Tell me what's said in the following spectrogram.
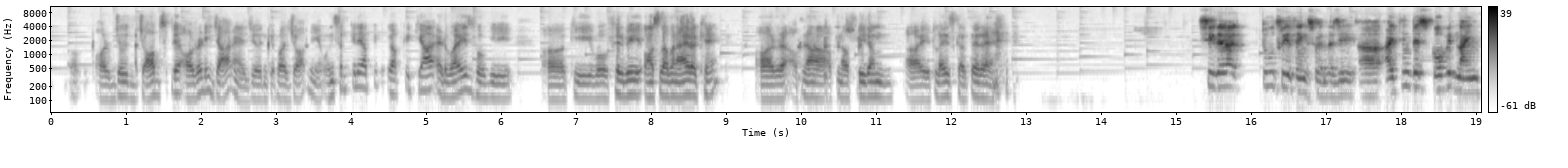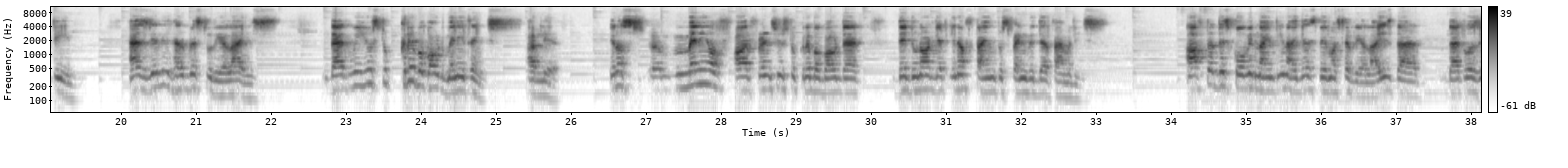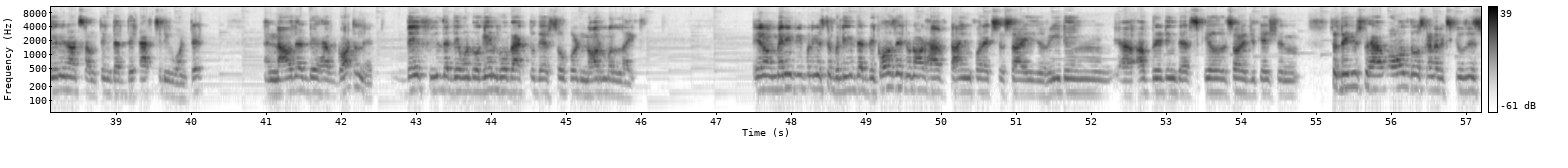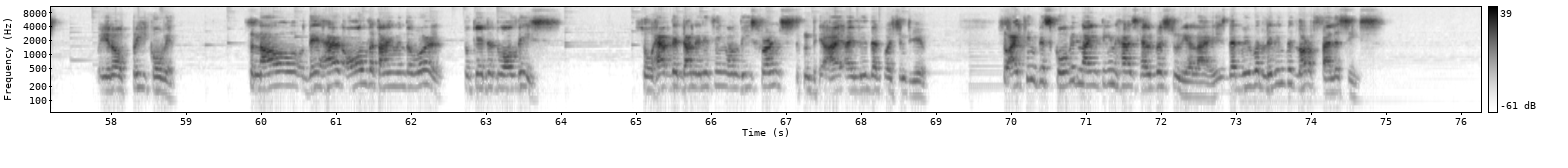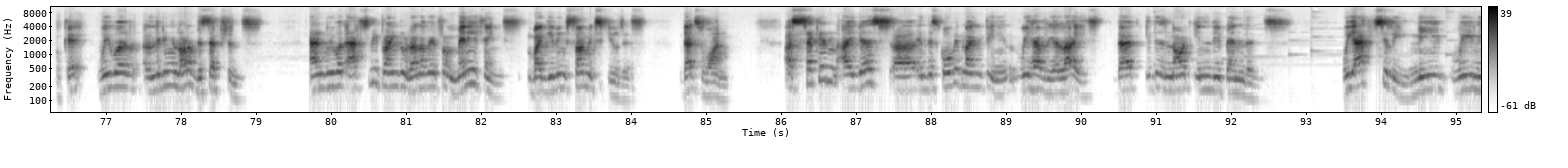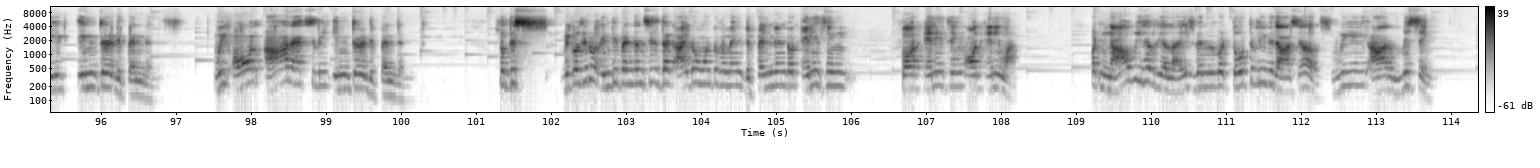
और जो जॉब्स पे ऑलरेडी जा रहे हैं जो इनके पास जॉब नहीं है उन सब के लिए आपकी आपकी क्या एडवाइस होगी uh, कि वो फिर भी हौसला बनाए रखें और अपना अपना फ्रीडम यूटिलाइज करते रहें See, there are two, three things, Surendraji. Uh, I think this COVID 19 has really helped us to realize that we used to crib about many things earlier. You know, uh, many of our friends used to crib about that they do not get enough time to spend with their families. After this COVID 19, I guess they must have realized that that was really not something that they actually wanted. And now that they have gotten it, they feel that they want to again go back to their so called normal life. You know, many people used to believe that because they do not have time for exercise, reading, uh, upgrading their skills or education, so they used to have all those kind of excuses, you know, pre COVID. So now they had all the time in the world to cater to all these. So have they done anything on these fronts? I, I leave that question to you. So I think this COVID 19 has helped us to realize that we were living with a lot of fallacies. Okay? We were living in a lot of deceptions. And we were actually trying to run away from many things by giving some excuses. That's one. A second, I guess, uh, in this COVID 19, we have realized that it is not independence. We actually need, we need interdependence we all are actually interdependent. So this because you know independence is that I don't want to remain dependent on anything for anything on anyone. But now we have realized when we were totally with ourselves, we are missing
